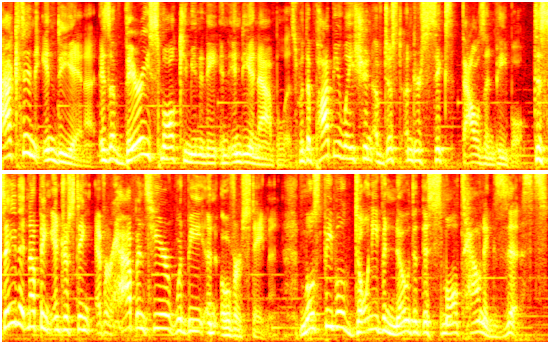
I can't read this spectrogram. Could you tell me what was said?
Acton, Indiana is a very small community in Indianapolis with a population of just under 6,000 people. To say that nothing interesting ever happens here would be an overstatement. Most people don't even know that this small town exists.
